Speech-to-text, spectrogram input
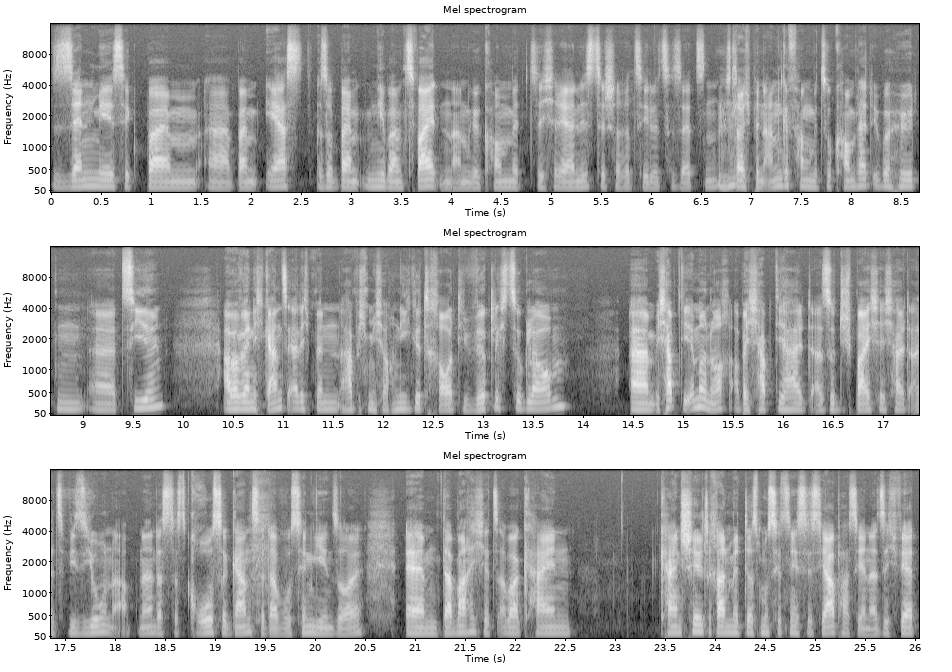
zen-mäßig beim, äh, beim erst, also beim, nee, beim zweiten angekommen, mit sich realistischere Ziele zu setzen. Ich glaube, ich bin angefangen mit so komplett überhöhten äh, Zielen. Aber wenn ich ganz ehrlich bin, habe ich mich auch nie getraut, die wirklich zu glauben. Ähm, ich habe die immer noch, aber ich habe die halt, also die speichere ich halt als Vision ab, ne? Das ist das große Ganze da, wo es hingehen soll. Ähm, da mache ich jetzt aber kein, kein Schild dran mit, das muss jetzt nächstes Jahr passieren. Also ich werde,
